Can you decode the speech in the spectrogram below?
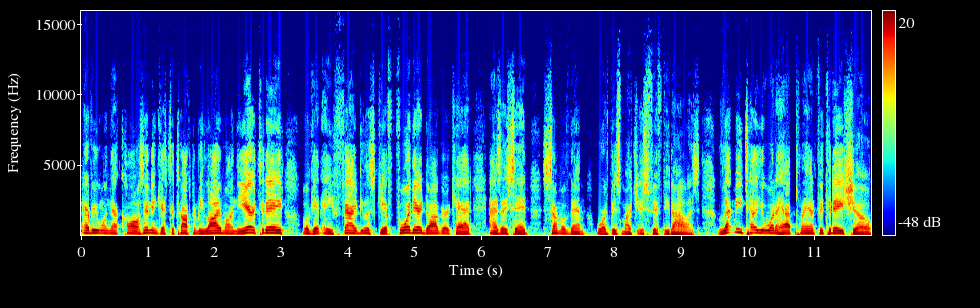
everyone that calls in and gets to talk to me live on the air today will get a fabulous gift for their dog or cat. As I said, some of them worth as much as $50. Let me tell you what I have planned for today's show.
